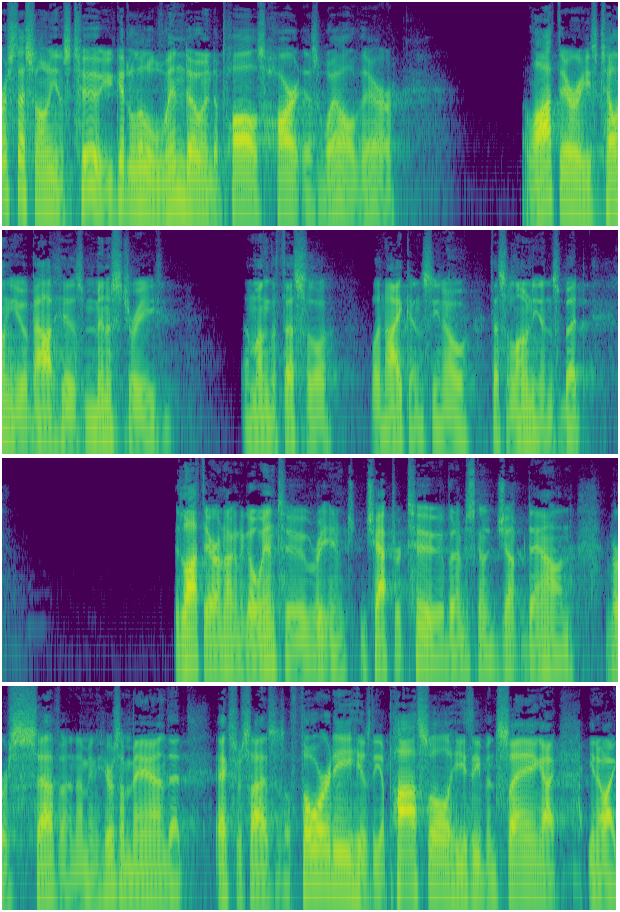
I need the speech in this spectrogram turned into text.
1 Thessalonians 2, you get a little window into Paul's heart as well there. A lot there he's telling you about his ministry among the Thessalonians, you know, Thessalonians, but a lot there I'm not going to go into in chapter 2, but I'm just going to jump down verse 7. I mean, here's a man that exercises authority. He is the apostle. He's even saying, I, you know, I,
